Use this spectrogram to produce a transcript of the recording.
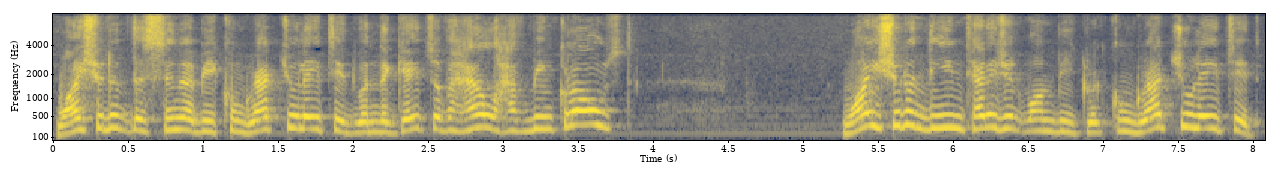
Why shouldn't the sinner be congratulated when the gates of hell have been closed? Why shouldn't the intelligent one be congratulated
